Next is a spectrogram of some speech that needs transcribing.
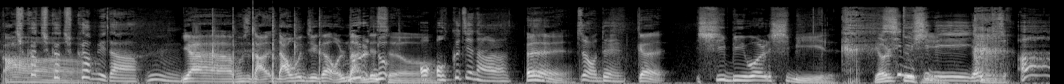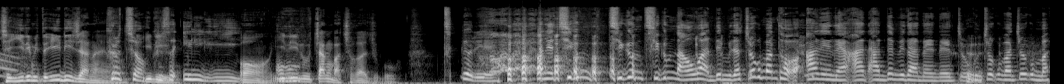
아. 축하, 축하, 축하합니다. 음. 야 벌써 나, 나온 지가 얼마 안 노래- 노- 됐어요. 어, 엊그제 나왔죠, 네. 네. 그러니까 12월 12일 12시 12, 12시. 아, 제 이름이 또 1위잖아요. 그렇죠. 1위. 그래서 1, 2. 어, 1위로 짝 맞춰가지고. 특별히. 아니, 지금, 지금, 지금 나오면 안 됩니다. 조금만 더, 아, 네네, 안, 안 됩니다. 네네. 조금, 조금만, 조금만.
